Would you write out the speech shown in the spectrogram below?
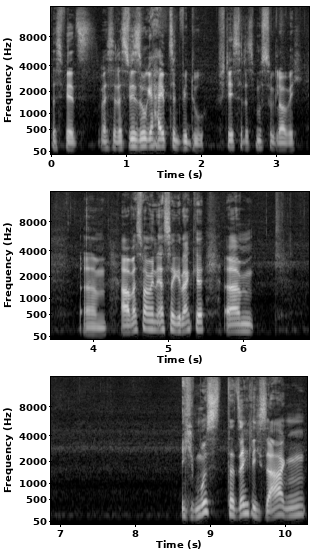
dass wir jetzt, weißt du, dass wir so gehypt sind wie du. Verstehst du, das musst du, glaube ich. Ähm, aber was war mein erster Gedanke? Ähm, ich muss tatsächlich sagen,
